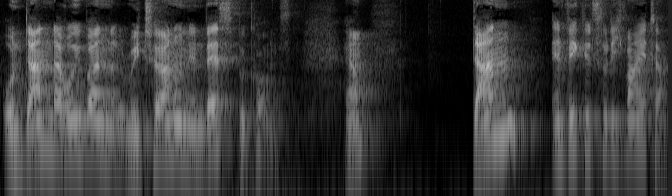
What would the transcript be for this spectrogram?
und dann darüber ein Return on Invest bekommst. Ja? Dann entwickelst du dich weiter.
